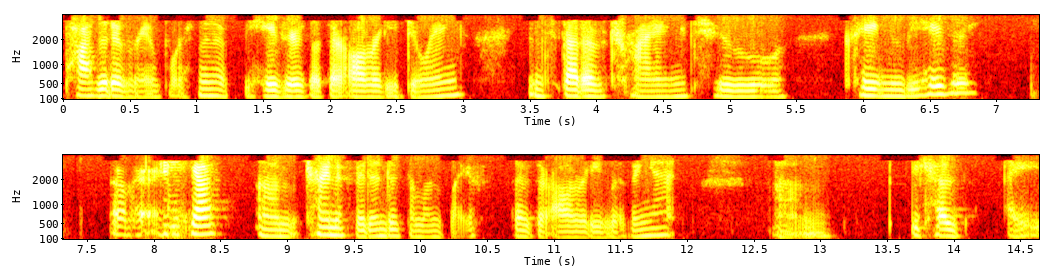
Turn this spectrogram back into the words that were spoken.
positive reinforcement of behaviors that they're already doing instead of trying to create new behaviors. Okay. I guess um, trying to fit into someone's life that they're already living it, um, because I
